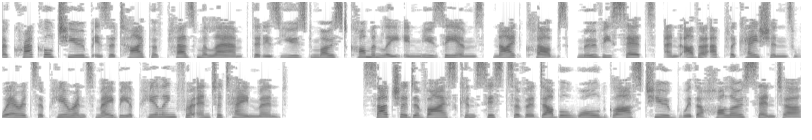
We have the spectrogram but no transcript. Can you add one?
A crackle tube is a type of plasma lamp that is used most commonly in museums, nightclubs, movie sets, and other applications where its appearance may be appealing for entertainment. Such a device consists of a double-walled glass tube with a hollow center.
